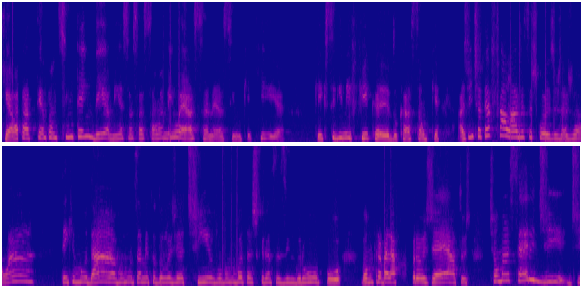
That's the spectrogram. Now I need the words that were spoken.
que ela está tentando se entender. A minha sensação é meio essa, né? Assim, o que que, o que, que significa educação? Porque a gente até falava essas coisas, né, João? Ah, tem que mudar, vamos usar metodologia ativa, vamos botar as crianças em grupo, vamos trabalhar por projetos. Tinha uma série de, de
